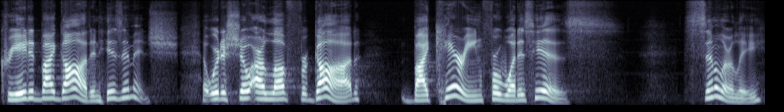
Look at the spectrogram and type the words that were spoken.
created by God in His image. That we're to show our love for God by caring for what is His. Similarly,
